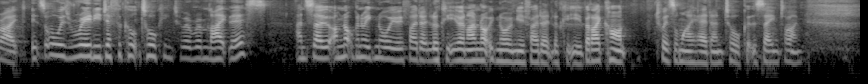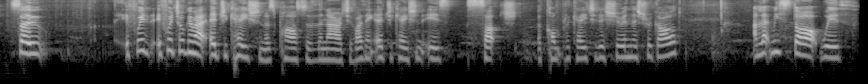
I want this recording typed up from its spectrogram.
Right, it's always really difficult talking to a room like this. And so I'm not going to ignore you if I don't look at you, and I'm not ignoring you if I don't look at you, but I can't twizzle my head and talk at the same time. So if, we, if we're talking about education as part of the narrative, I think education is such a complicated issue in this regard. And let me start with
